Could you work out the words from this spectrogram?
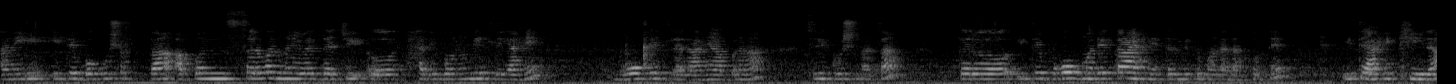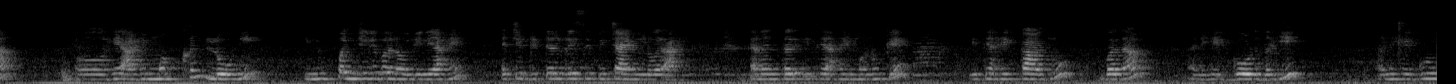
आणि इथे बघू शकता आपण सर्व नैवेद्याची थाली बनवून घेतलेली आहे. भोग घेतलेला आहे आपण हा श्रीकृष्णाचा. तर इथे भोगमध्ये काय आहे तर मी तुम्हाला दाखवते. इथे आहे खिरा हे आहे मक्खन लोणी. ही मी पंजिरी बनवलेली आहे. याची डिटेल रेसिपी चॅनलवर आहे. त्यानंतर इथे आहे मनुके इथे आहे काजू बदाम आणि हे गोड दही आणि हे गुळ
